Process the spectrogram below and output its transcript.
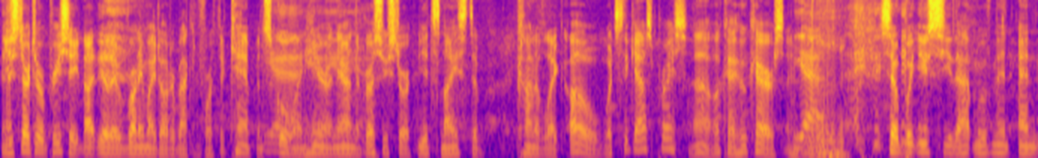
you start to appreciate not you know, running my daughter back and forth to camp and school Yeah, and here yeah, and there yeah, in the grocery store. It's nice to kind of like oh what's the gas price? Oh okay who cares? And Yeah. so but you see that movement and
